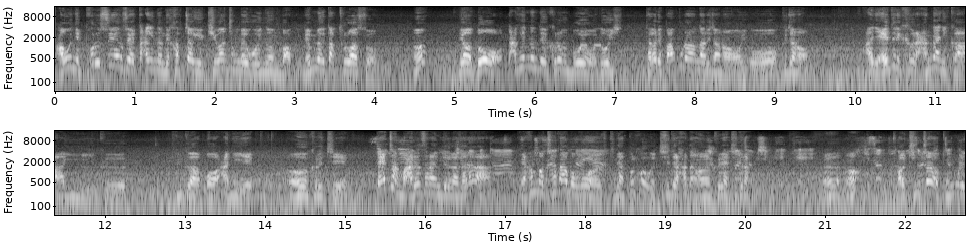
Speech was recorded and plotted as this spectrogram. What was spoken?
아우님 포르스 행소에 딱 있는데 갑자기 기관총 메고 있는 막 몇 명이 딱 들어왔어. 어? 야 너 딱 했는데 그러면 뭐요? 너 이- 대가리 빵꾸나는 날이잖아 이거 그잖아. 아니 애들이 그걸 안다니까 이 그 그러니까 뭐 아니 얘- 어 그렇지. 빼짝 마른 사람이 들어가잖아. 그냥 한번 쳐다보고 그냥 꿀꿀 지들 하다 어 그냥 지들 하- 어? 어? 아 진짜요? 동물에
